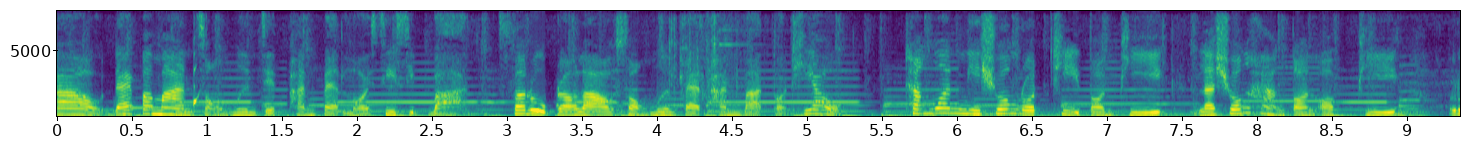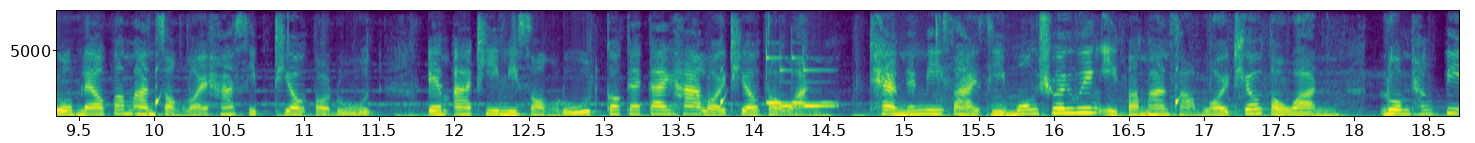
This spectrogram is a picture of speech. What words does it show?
29 ได้ประมาณ 27,840 บาท สรุปราวๆ28,000 บาทต่อเที่ยว ทั้งวันมีช่วงรถถี่ตอนพีคและช่วงห่างตอนออฟพีครวมแล้วประมาณ 250 เที่ยวต่อรูท MRT มี 2 รูทก็ใกล้ๆ 500 เที่ยวต่อวัน แถมยังมีสายสีม่วงช่วยวิ่งอีกประมาณ 300 เที่ยวต่อวัน รวมทั้งปี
